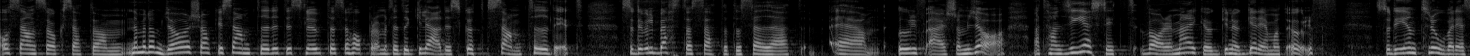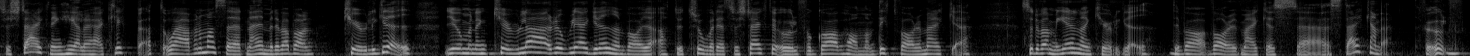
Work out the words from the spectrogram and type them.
och sen så också att de, nej men de gör saker samtidigt. I slutet så hoppar de ett litet glädjeskutt samtidigt. Så det är väl bästa sättet att säga att um, Ulf är som jag. Att han ger sitt varumärke och gnuggar det mot Ulf. Så det är en trovärdighetsförstärkning hela det här klippet. Och även om man säger att nej men det var bara en kul grej. Jo men den kula, roliga grejen var ju att du trovärdighetsförstärkte Ulf och gav honom ditt varumärke. Så det var mer än en kul grej. Det var varumärkesstärkande för Ulf. Mm.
